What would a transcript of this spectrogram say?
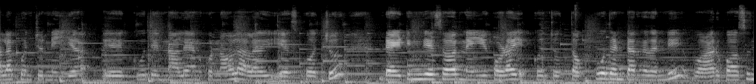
అలా కొంచెం నెయ్యి ఎక్కువ తినాలి అనుకున్న వాళ్ళు అలా వేసుకోవచ్చు డైటింగ్ చేసేవారు నెయ్యి కూడా కొంచెం తక్కువ తింటారు కదండి. వారి కోసం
